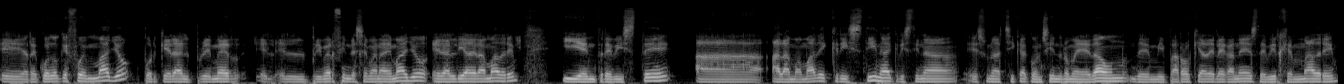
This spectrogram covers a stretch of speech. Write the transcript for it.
Eh, recuerdo que fue en mayo, porque era el primer, el, primer fin de semana de mayo, era el Día de la Madre, y entrevisté a, la mamá de Cristina. Cristina es una chica con síndrome de Down de mi parroquia de Leganés, de Virgen Madre,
